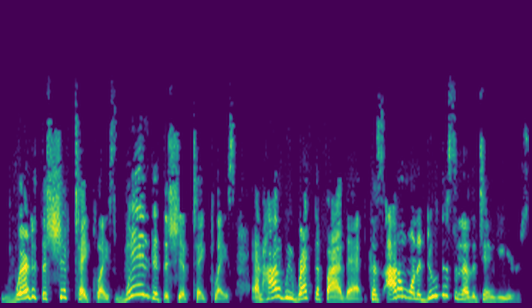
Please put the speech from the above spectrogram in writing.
Where did the shift take place? When did the shift take place? And how do we rectify that? Because I don't want to do this another 10 years.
